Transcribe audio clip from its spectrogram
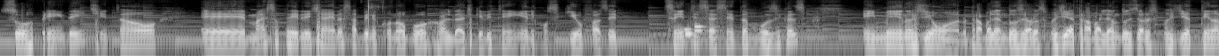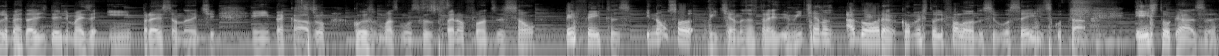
surpreendente. Então, é mais surpreendente ainda sabendo que o Nobu, a qualidade que ele tem, ele conseguiu fazer 160 músicas em menos de um ano, trabalhando 12 horas por dia, trabalhando 12 horas por dia, tendo a liberdade dele, mas é impressionante e impecável como as músicas do Final Fantasy são perfeitas. E não só 20 anos atrás, 20 anos agora, como eu estou lhe falando, se você escutar Estogasa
